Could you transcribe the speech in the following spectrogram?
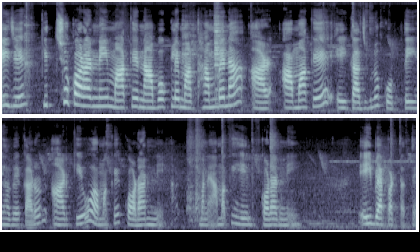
এই যে, কিচ্ছু করার নেই, মাকে না বকলে মা থামবে না, আর আমাকে এই কাজগুলো করতেই হবে, কারণ আর কেউ আমাকে করার নেই মানে আমাকে হেল্প করার নেই, এই ব্যাপারটাতে।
